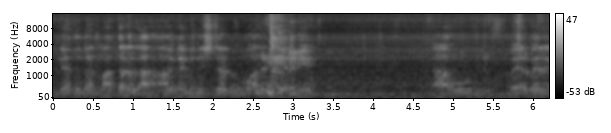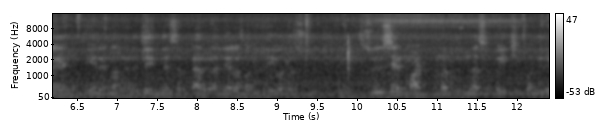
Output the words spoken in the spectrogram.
ಅದು ಅದನ್ನ ನಾನು ಮಾತಾಡಲ್ಲ. ಆಗಲೇ ಮಿನಿಸ್ಟರು, ವಾಲಂಟಿಯರ್ಗೆ ನಾವು ಬೇರೆ ಬೇರೆ ಏನೇನು ನಡೀತಿ ಹಿಂದೆ ಸರ್ಕಾರಗಳಲ್ಲಿ ಎಲ್ಲ ಬಂದು ಇವತ್ತು ಸುಯಿಸೈಡ್ ಮಾಡ್ಕೊಳ್ಳೋದ್ರಿಂದ ಸ್ವಲ್ಪ ಈಚೆಗೆ ಬಂದಿದೆ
